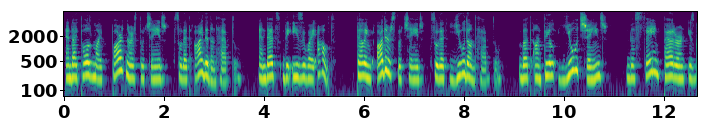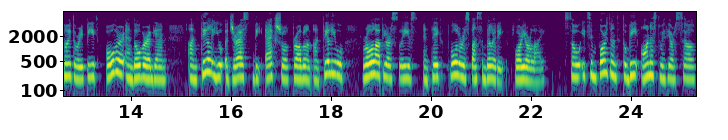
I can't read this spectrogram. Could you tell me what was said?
and I told my partners to change so that I didn't have to. And that's the easy way out. Telling others to change so that you don't have to. But until you change, the same pattern is going to repeat over and over again until you address the actual problem, until you roll up your sleeves and take full responsibility for your life. So it's important to be honest with yourself,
